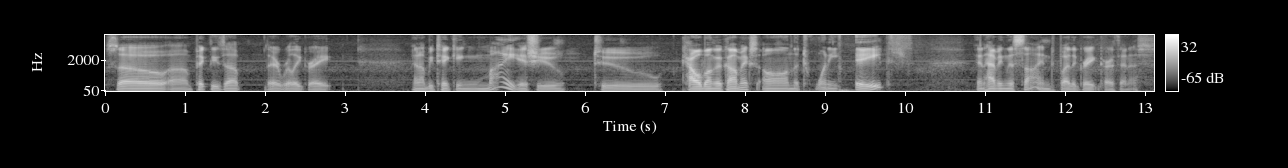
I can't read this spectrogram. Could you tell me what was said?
So um, pick these up. They're really great. And I'll be taking my issue to Cowabunga Comics on the 28th and having this signed by the great Garth Ennis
